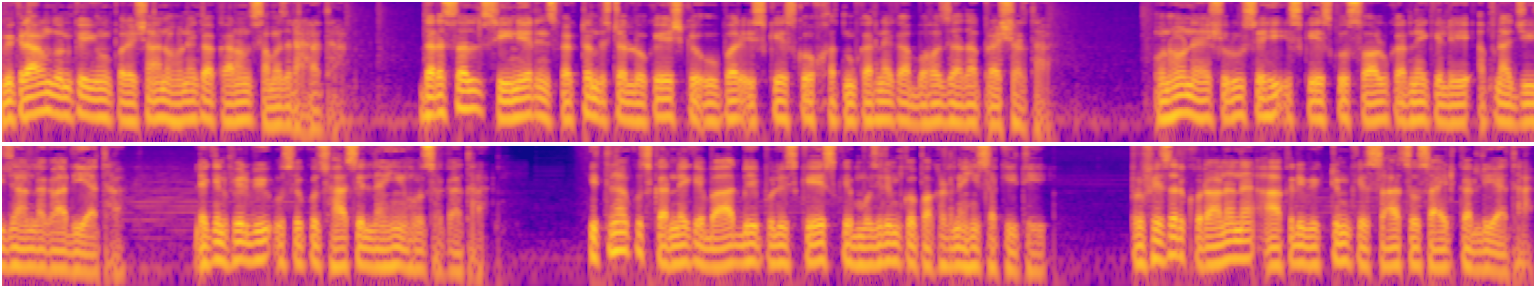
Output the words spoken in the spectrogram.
विक्रांत उनके यूँ परेशान होने का कारण समझ रहा था। दरअसल, सीनियर इंस्पेक्टर मिस्टर लोकेश के ऊपर इस केस को खत्म करने का बहुत ज़्यादा प्रेशर था। उन्होंने शुरू से ही इस केस को सॉल्व करने के लिए अपना जी जान लगा दिया था, लेकिन फिर भी उसे कुछ हासिल नहीं हो सका था। इतना कुछ करने के बाद भी पुलिस केस के मुजरिम को पकड़ नहीं सकी थी। प्रोफेसर खुराना ने आखिरी विक्टिम के साथ सुसाइड कर लिया था।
